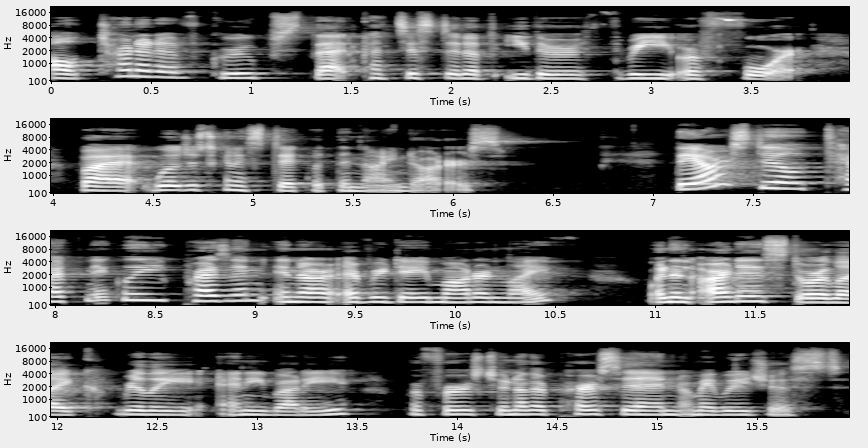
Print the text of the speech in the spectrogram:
alternative groups that consisted of either three or four, but we're just going to stick with the nine daughters. They are still technically present in our everyday modern life. When an artist or like really anybody refers to another person or maybe just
